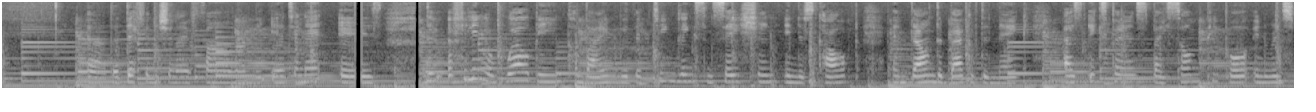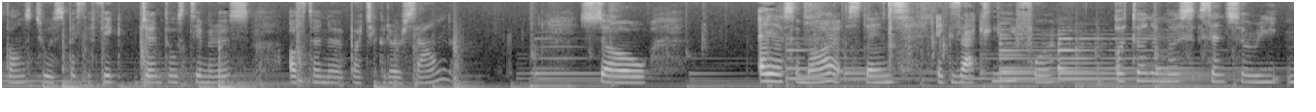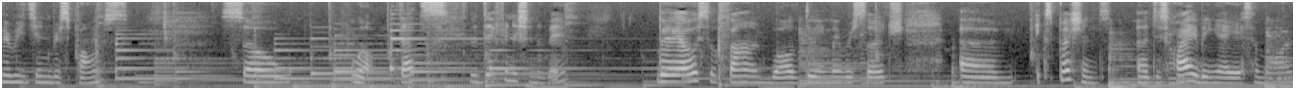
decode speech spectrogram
Uh, the definition I found on the internet is the, a feeling of well being combined with a tingling sensation in the scalp and down the back of the neck, as experienced by some people in response to a specific gentle stimulus, often a particular sound. So, ASMR stands exactly for Autonomous Sensory Meridian Response so, well, that's the definition of it. But I also found while doing my research um, expressions uh, describing ASMR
